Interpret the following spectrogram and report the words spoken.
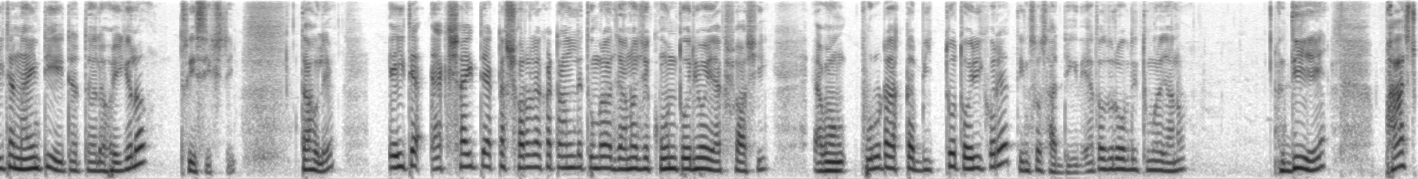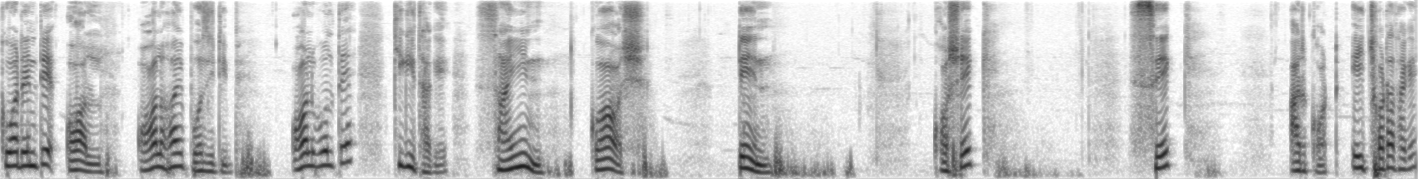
এইটা নাইনটি, এইটা তাহলে হয়ে গেল থ্রি সিক্সটি। তাহলে এইটা এক সাইডে একটা সরলরেখা টানলে তোমরা জানো যে কোন তৈরি হয় একশো আশি, এবং পুরোটা একটা বৃত্ত তৈরি করে তিনশো ষাট ডিগ্রি। এত দূর অবধি তোমরা জানো। দিয়ে ফার্স্ট কোয়াড্রেন্টে অল অল হয় পজিটিভ অল বলতে কী কী থাকে? Sine cos tan cosec, sec আর কট। এই ছটা থাকে।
